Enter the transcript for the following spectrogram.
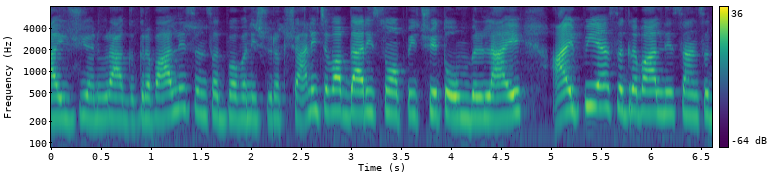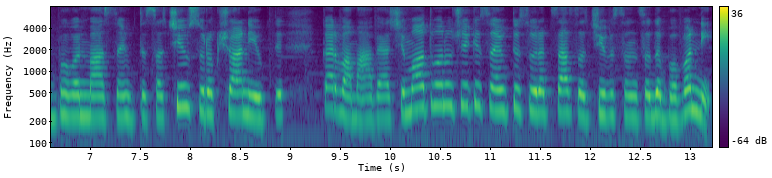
આઈજી અનુરાગ અગ્રવાલને સંસદ ભવનની સુરક્ષાની જવાબદારી સોંપી છે. તો ઓમ બિરલાએ આઈપીએસ અગ્રવાલને સાંસદ ભવનમાં સંયુક્ત સચિવ સુરક્ષા નિયુક્ત કરવામાં આવ્યા છે. મહત્વનું છે કે સંયુક્ત સુરક્ષા સચિવ સંસદ ભવનની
